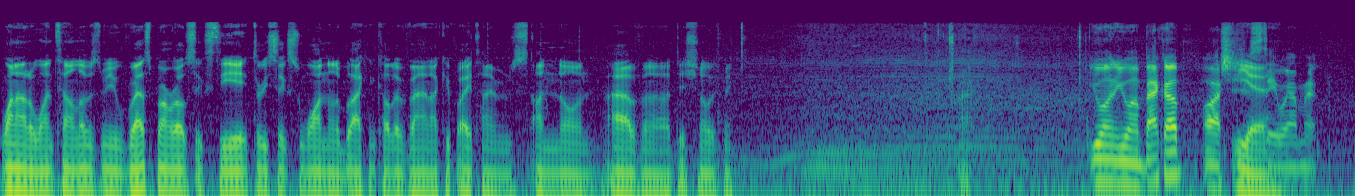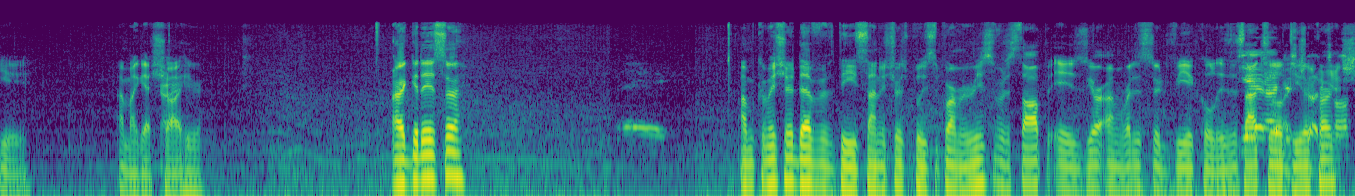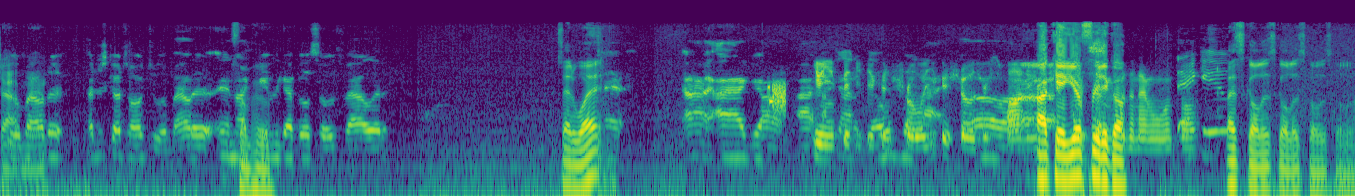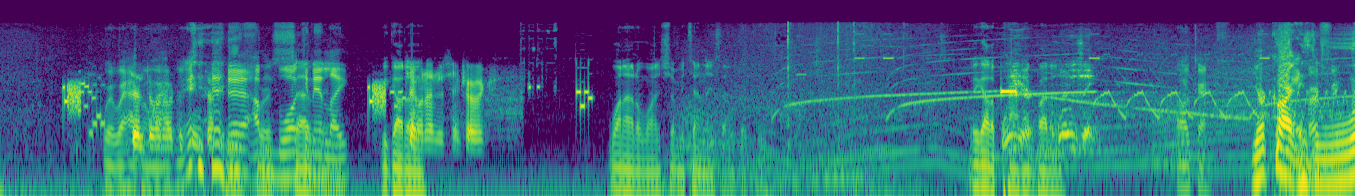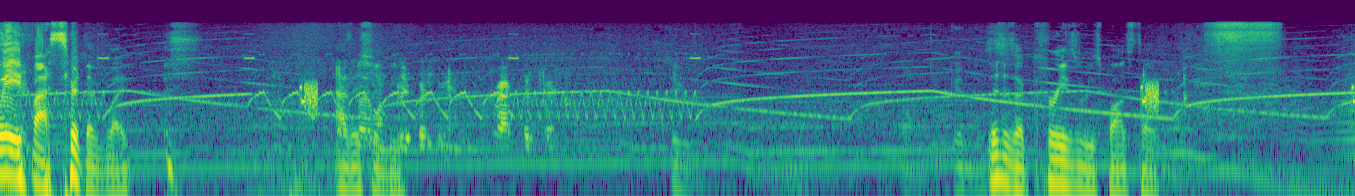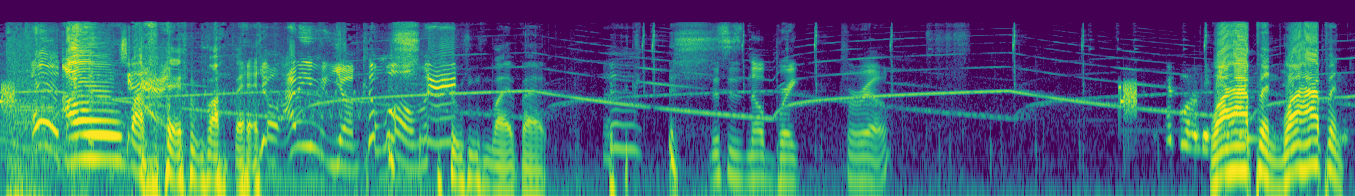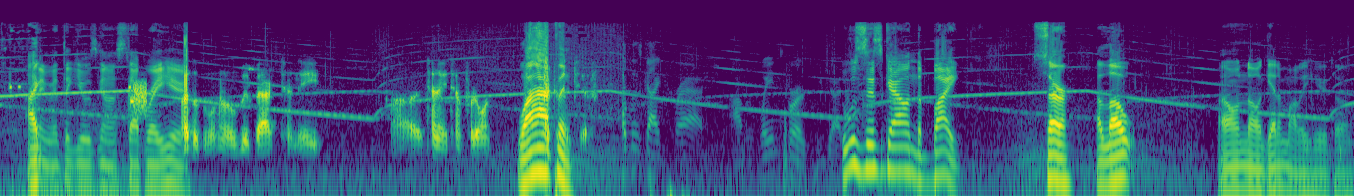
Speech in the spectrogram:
One out of one town loves me. Westbound Road 68 361 on a black and color van. Occupy times unknown. I have an additional with me. All right. You want you want back up, or oh, I should just Yeah. stay where I'm at? Yeah. I might get shot here. Alright, good day, sir. I'm Commissioner Dev of the San Church Police Department. Reason for the stop is your unregistered vehicle. Is this yeah, actual I just got card? to talk to Shot, about it. I just got to talk to you about it, and From I who? gave the guy bill so it's valid. Said what? I, I got. I, Union I got 52 bill, control, you can show us uh, responding. Okay, you're free to go. For the 911 call. Thank you. Let's go, let's go, let's go, let's go, let's go. Wait, what happened? What happened? I'm four, walking in like. We got a 700 same traffic. One out of one. Show me 1097 quickly. We got a panic button. Okay. Your car is Perfect. way faster than mine. As it should be. Oh. This is a crazy response time. Oh, Oh, my bad. My bad. Yo, I didn't even. Yo, come on, man. my bad. this is no break for real. What happened? What happened? I I- didn't even think he was gonna stop right here. I thought the one will be back 10 8. Uh, 10 8, 10 41. What happened? How this guy crashed? I was waiting for. Who was this guy on the bike? Sir, hello? I don't know. Get him out of here, though.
